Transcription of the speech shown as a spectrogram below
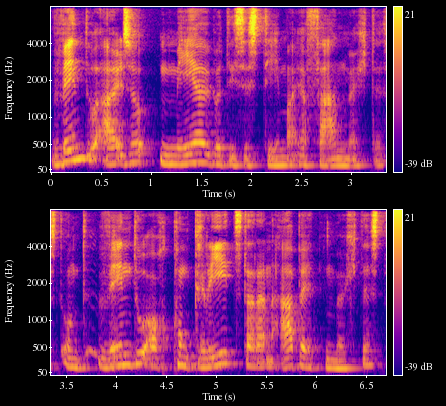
Wenn du also mehr über dieses Thema erfahren möchtest und wenn du auch konkret daran arbeiten möchtest,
